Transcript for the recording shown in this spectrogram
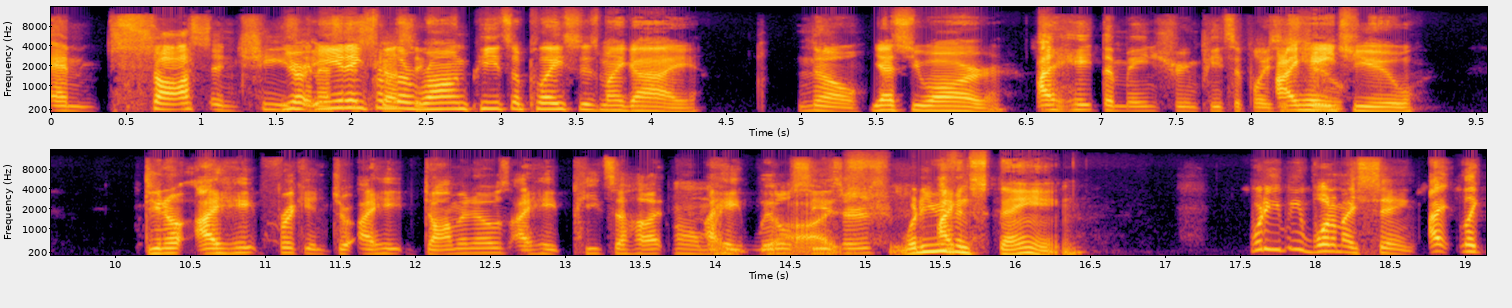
and sauce and cheese. You're and eating from the wrong pizza places, my guy. No, Yes, you are. I hate the mainstream pizza places. I too. hate you. Do you know? I hate freaking. I hate Domino's. I hate Pizza Hut. Oh I hate Little. Caesars. What are you I- even saying? What do you mean? What am I saying? I like.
